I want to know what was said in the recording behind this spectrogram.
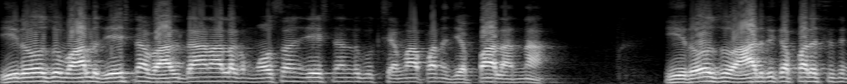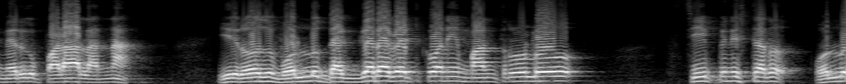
ఈరోజు వాళ్ళు చేసిన వాగ్దానాలకు మోసం చేసినందుకు క్షమాపణ చెప్పాలన్నా ఈరోజు ఆర్థిక పరిస్థితి మెరుగుపడాలన్నా ఈరోజు ఒళ్ళు దగ్గర పెట్టుకొని మంత్రులు చీఫ్ మినిస్టర్ ఒళ్ళు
